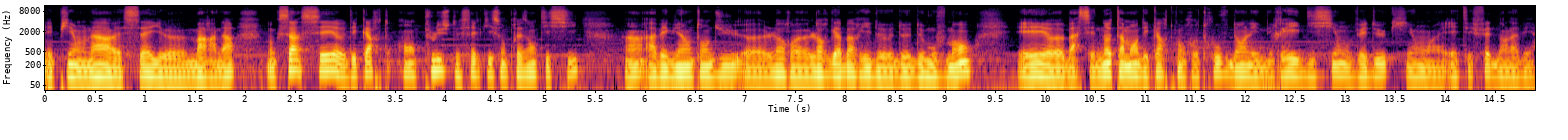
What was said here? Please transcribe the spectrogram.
Et puis on a Essay euh, Marana. Donc ça, c'est euh, des cartes en plus de celles qui sont présentes ici. Hein, avec bien entendu euh, leur, gabarit de, mouvement. Et bah, c'est notamment des cartes qu'on retrouve dans les rééditions V2 qui ont été faites dans la V1.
